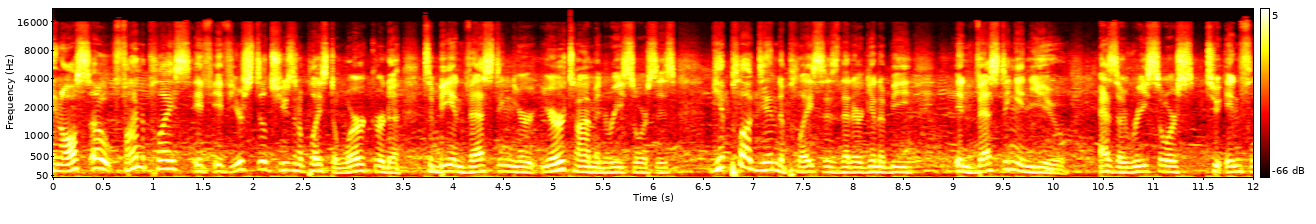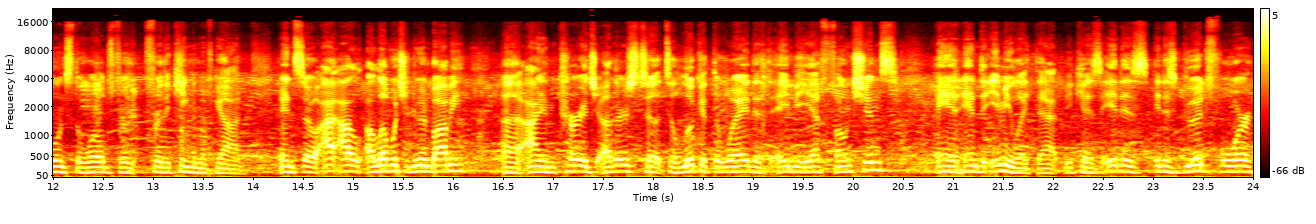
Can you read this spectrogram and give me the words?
And also find a place, if, if you're still choosing a place to work or to, to be investing your, your time and resources, get plugged into places that are going to be investing in you as a resource to influence the world for, for the kingdom of God. And so I, I, I love what you're doing, Bobby. Uh, I encourage others to, to look at the way that the ABF functions and, and to emulate that because it is it is good for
